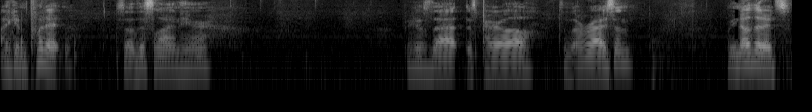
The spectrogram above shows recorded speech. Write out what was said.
I can put it, so this line here because that is parallel to the horizon. We know that it's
